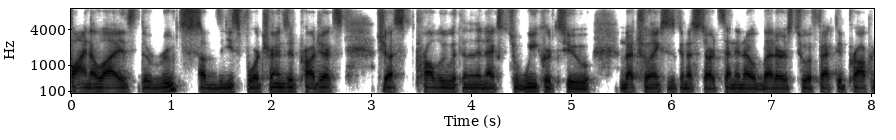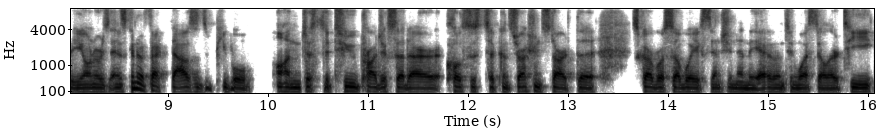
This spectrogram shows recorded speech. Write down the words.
finalize the routes of these four transit projects. Just probably within the next week or two, Metrolinx is going to start sending out letters to affected property owners, and it's going to affect thousands of people on just the two projects that are closest to construction start, the Scarborough Subway Extension and the Eglinton West LRT.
